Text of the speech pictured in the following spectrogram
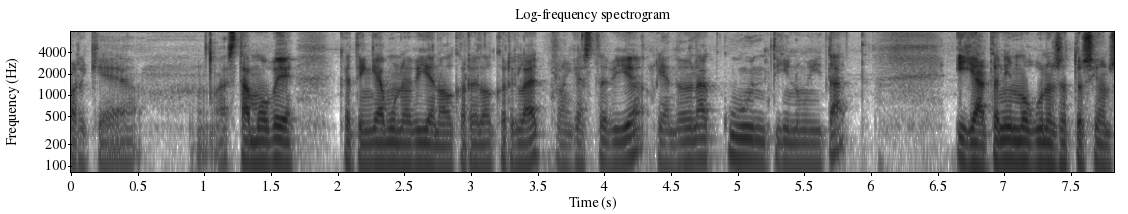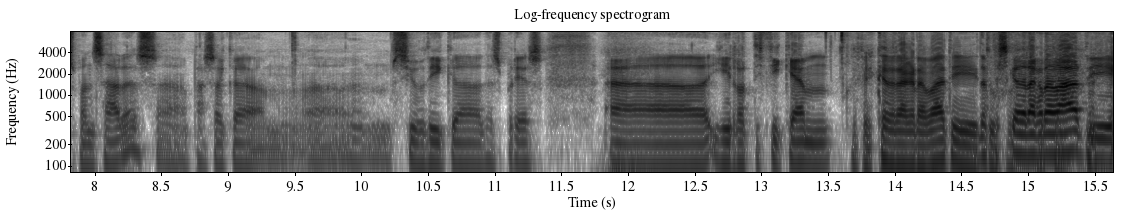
perquè està molt bé que tinguem una via en el carrer del Carrilet, però en aquesta via li hem de donar continuïtat i ja tenim algunes actuacions pensades, uh, passa que uh, si ho dic uh, després uh, i ratifiquem... Després quedarà gravat i... Després quedarà gravat i...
